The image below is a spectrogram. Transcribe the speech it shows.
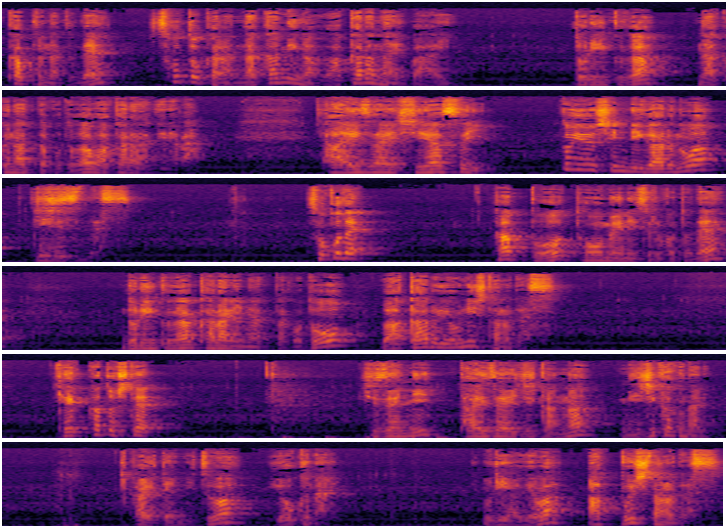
カップなどで外から中身がわからない場合ドリンクがなくなったことがわからなければ滞在しやすいという心理があるのは事実です。そこでカップを透明にすることでドリンクが空になったことを分かるようにしたのです。結果として自然に滞在時間が短くなり回転率は良くなり売上はアップしたのです。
